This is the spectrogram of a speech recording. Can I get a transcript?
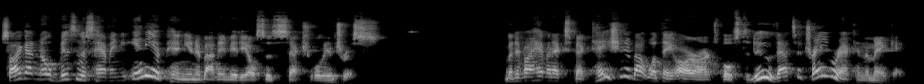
So I got no business having any opinion about anybody else's sexual interests. But if I have an expectation about what they are or aren't supposed to do, that's a train wreck in the making.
